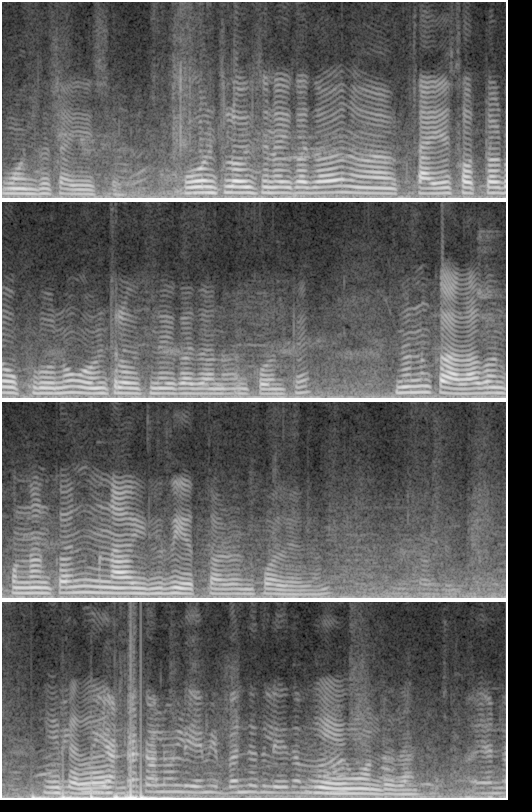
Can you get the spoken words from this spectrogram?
ముందు తాగేసాడు ఓంతులు అవుతున్నాయి కదా నా- తాగేసి వస్తాడు అప్పుడును ఓంతులు అవుతున్నాయి కదా అని అనుకుంటే నేను ఇంకా అలాగ అనుకున్నాను కానీ నా ఇల్లు తీస్తాడు అనుకోలేదని ఈ మీకు పిల్ల ఈ ఎండాకాలంలో ఏమి ఇబ్బంది అది లేదమ్మా? ఏమి ఉండదండి ఎండ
